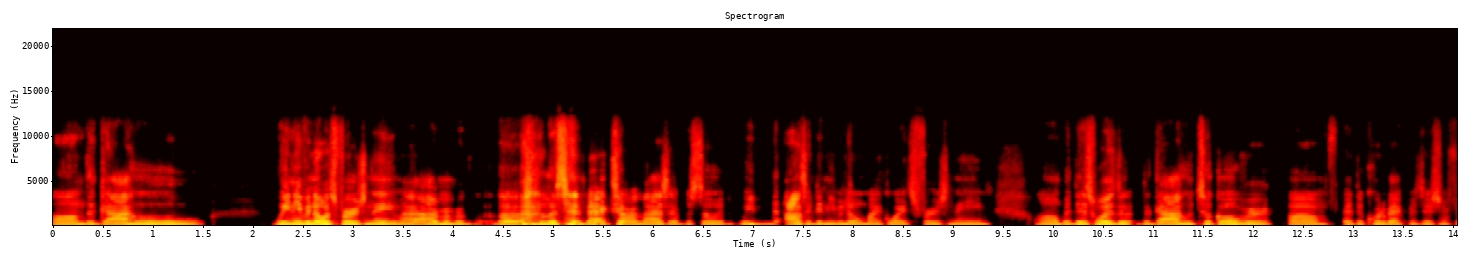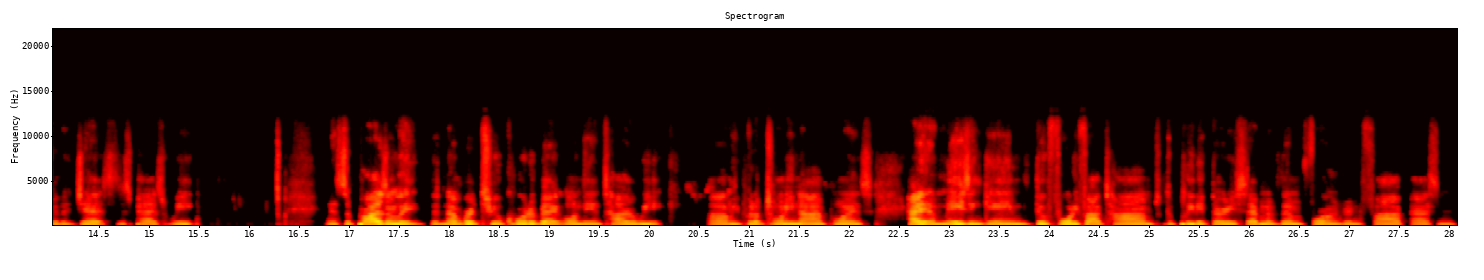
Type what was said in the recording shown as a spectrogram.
um, the guy who we didn't even know his first name. I, I remember uh, listening back to our last episode. We honestly didn't even know Mike White's first name. Um, but this was the, the guy who took over um, at the quarterback position for the Jets this past week. And surprisingly, the number two quarterback on the entire week um, he put up 29 points, had an amazing game. He threw 45 times, completed 37 of them, 405 passing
